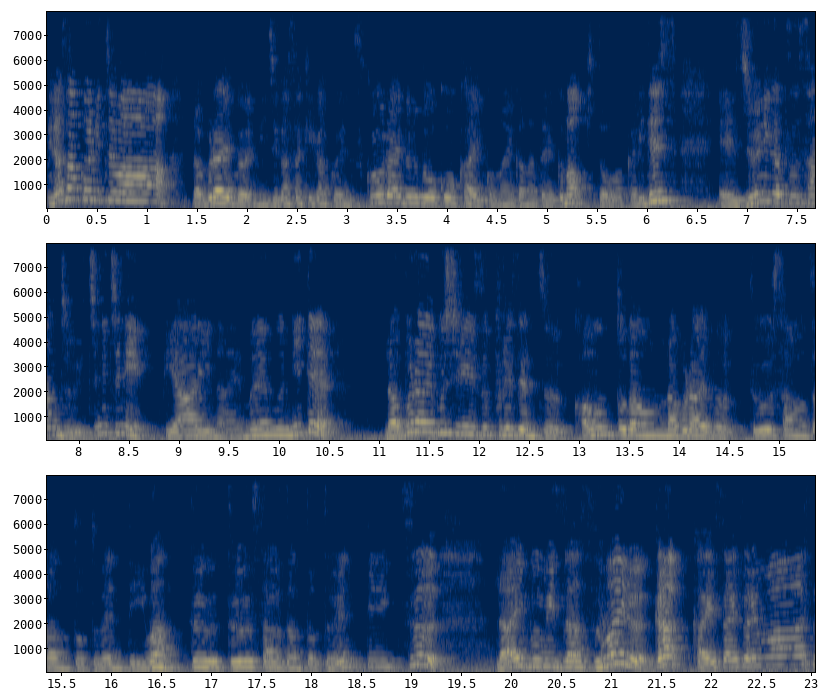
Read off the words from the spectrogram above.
皆さんこんにちは。ラブライブ虹ヶ崎学園スクールアイドル同好会この絵かなた役の紀藤あかりです。12月31日にピアアリーナ MM にてラブライブシリーズプレゼンツカウントダウンラブライブ2021-2022ライブ with a smile が開催されます。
